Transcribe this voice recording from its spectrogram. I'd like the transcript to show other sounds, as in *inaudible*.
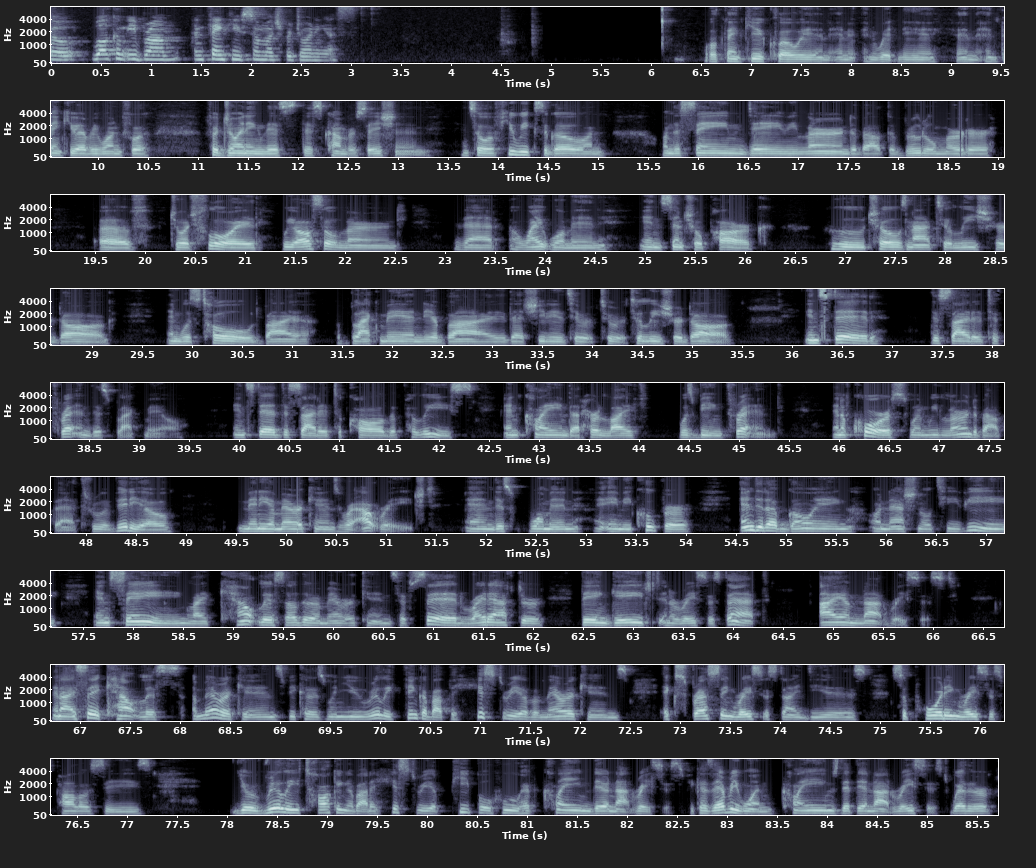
So, welcome, Ibram, and thank you so much for joining us. Well, thank you, Chloe and, and, and Whitney, and, and thank you everyone for for joining this this conversation. And so, a few weeks ago, on on the same day we learned about the brutal murder of George Floyd, we also learned that a white woman in Central Park who chose not to leash her dog and was told by a, black man nearby that she needed to, to, to leash her dog, instead decided to threaten this black male, instead decided to call the police and claim that her life was being threatened. And of course, when we learned about that through a video, many Americans were outraged. And this woman, Amy Cooper, ended up going on national TV and saying, like countless other Americans have said right after they engaged in a racist act, I am not racist. And I say countless Americans because when you really think about the history of Americans expressing racist ideas, supporting racist policies, you're really talking about a history of people who have claimed they're not racist because everyone claims that they're not racist, whether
